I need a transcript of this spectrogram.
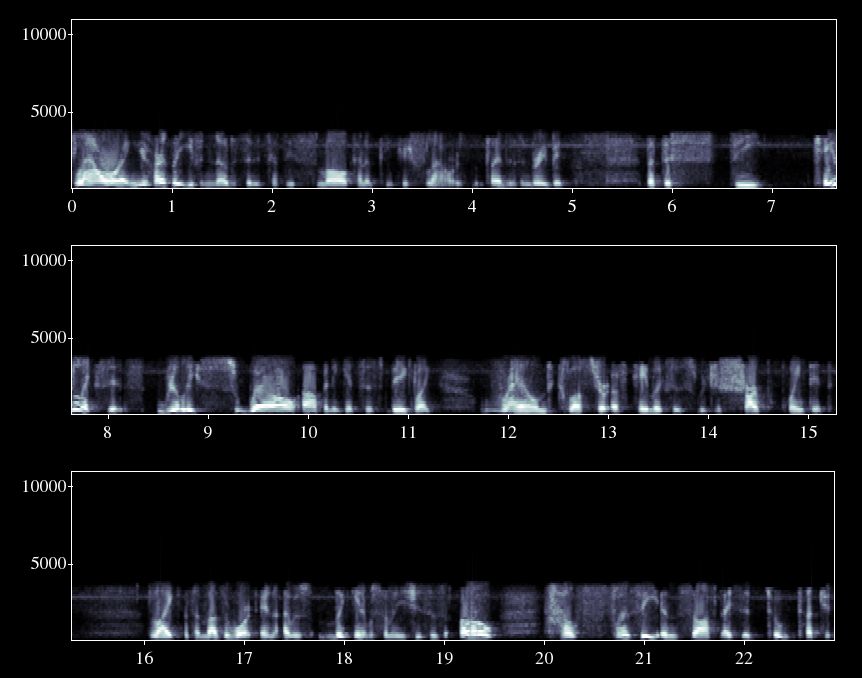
flowering, you hardly even notice it. It's got these small kind of pinkish flowers. The plant isn't very big. But the, the calyxes really swell up and it gets this big like round cluster of calyxes which are sharp pointed like the motherwort. And I was linking it with somebody. She says, "Oh, how fuzzy and soft." I said, "Don't touch it.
